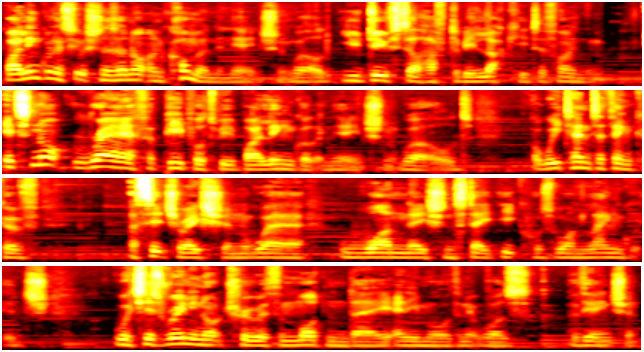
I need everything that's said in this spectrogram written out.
bilingual inscriptions are not uncommon in the ancient world. You do still have to be lucky to find them. It's not rare for people to be bilingual in the ancient world. We tend to think of a situation where one nation state equals one language. Which is really not true of the modern day any more than it was of the ancient.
